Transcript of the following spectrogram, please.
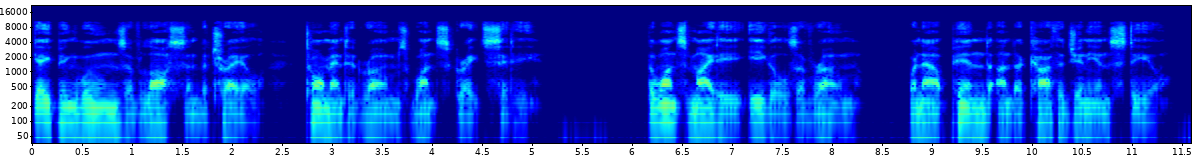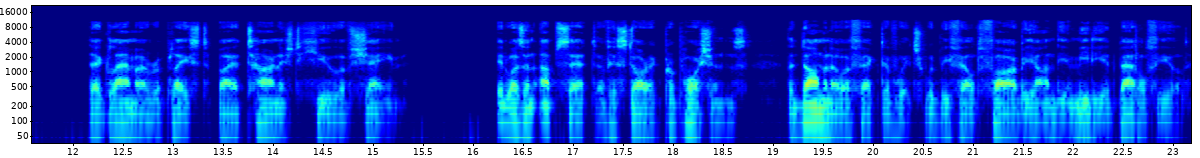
Gaping wounds of loss and betrayal tormented Rome's once great city. The once mighty eagles of Rome were now pinned under Carthaginian steel, their glamour replaced by a tarnished hue of shame. It was an upset of historic proportions, the domino effect of which would be felt far beyond the immediate battlefield.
